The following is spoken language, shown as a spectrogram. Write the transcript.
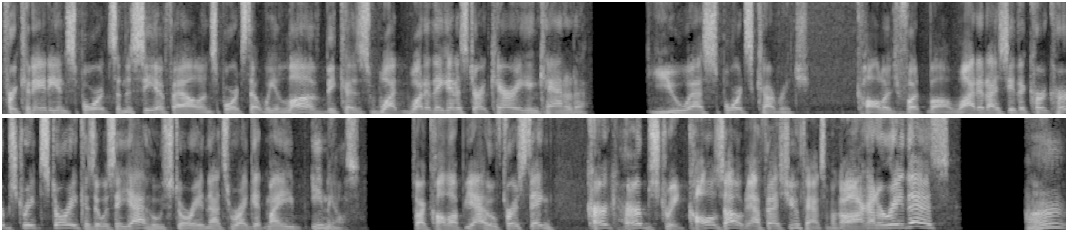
for Canadian sports and the CFL and sports that we love because what, what are they going to start carrying in Canada? U.S. sports coverage, college football. Why did I see the Kirk Herbstreit story? Because it was a Yahoo story, and that's where I get my emails. So I call up Yahoo. First thing, Kirk Herbstreit calls out FSU fans. I'm like, oh, I got to read this. Huh?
